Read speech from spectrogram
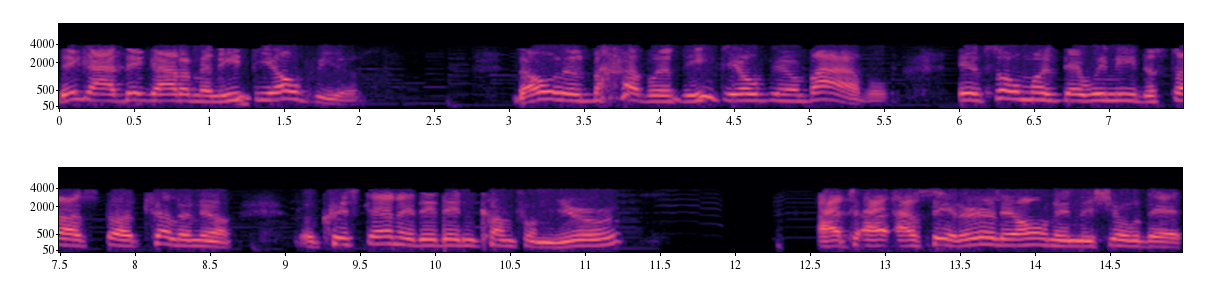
They got they got them in Ethiopia. The oldest Bible is the Ethiopian Bible. It's so much that we need to start start telling them uh, Christianity didn't come from Europe. I, I, I said early on in the show that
